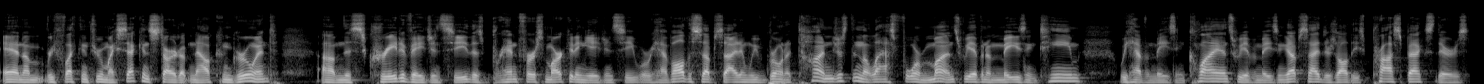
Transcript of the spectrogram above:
And I'm reflecting through my second startup now, Congruent, um, this creative agency, this brand first marketing agency where we have all this upside and we've grown a ton just in the last four months. We have an amazing team, we have amazing clients, we have amazing upside. There's all these prospects, there's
